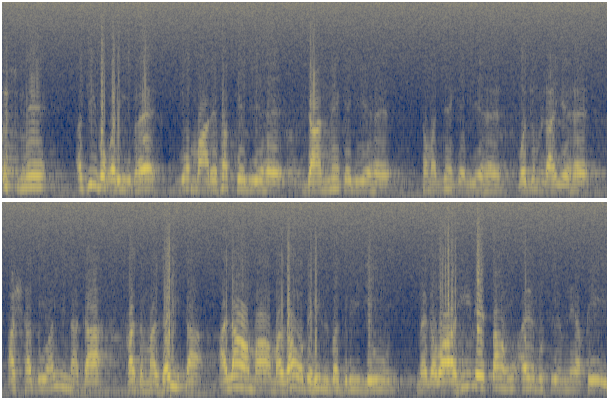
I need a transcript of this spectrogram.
اس میں عجیب و غریب ہے، وہ معرفت کے لیے ہے، جاننے کے لیے ہے، سمجھنے کے لیے ہے۔ وہ جملہ یہ ہے اشد ان کا قد مزیتا علامہ مزا بہل بدری جون میں گواہی دیتا ہوں اے مسلم نے عقیل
